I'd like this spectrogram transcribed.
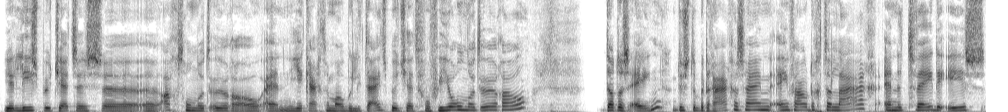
je leasebudget is uh, 800 euro en je krijgt een mobiliteitsbudget voor 400 euro. Dat is één. Dus de bedragen zijn eenvoudig te laag. En het tweede is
